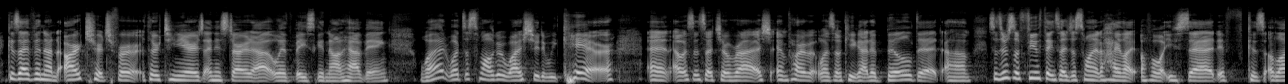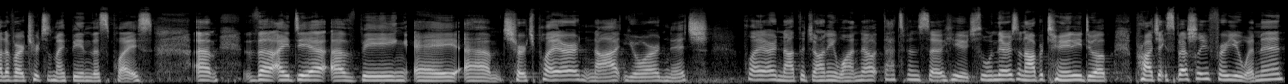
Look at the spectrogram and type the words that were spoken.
because I've been at our church for 13 years, and it started out with basically not having what? What's a small group? Why should we care? And I was in such a rush, and part of it was okay, you got to build it. Um, so there's a few things I just wanted to highlight off of what you said, if because a lot of our churches might be in this place. Um, the idea of being a um, church player, not your niche player, not the Johnny One Note. That's been so huge. So when there's an opportunity to do a project, especially for you women,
